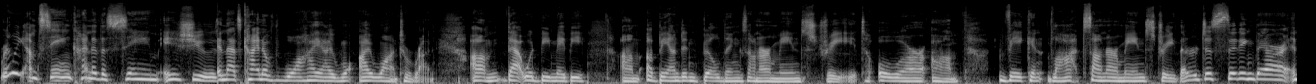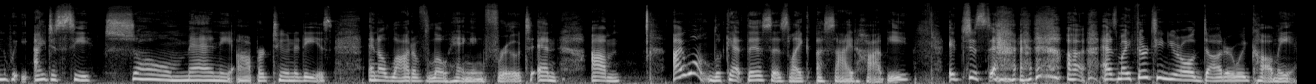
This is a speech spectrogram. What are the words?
really I'm seeing kind of the same issues, and that's kind of why I, wa- I want to run. Um, that would be maybe um, abandoned buildings on our main street or um, vacant lots on our main street that are just sitting there, and we, I just see so many opportunities and a lot of low hanging fruit, and um, I won't look at this as like a side hobby. It's just, uh, as my 13 year old daughter would call me,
